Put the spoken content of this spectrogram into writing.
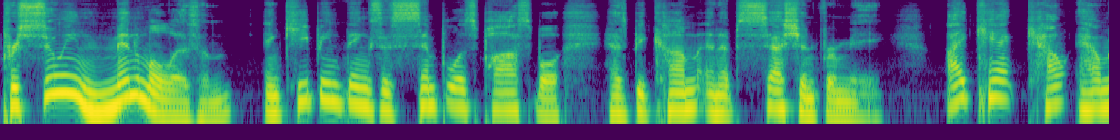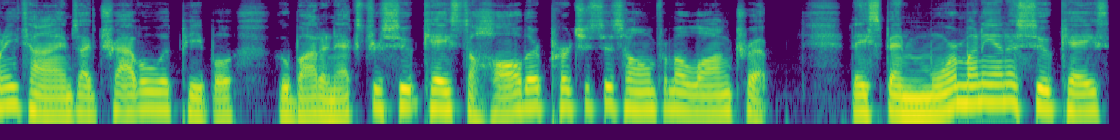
Pursuing minimalism and keeping things as simple as possible has become an obsession for me. I can't count how many times I've traveled with people who bought an extra suitcase to haul their purchases home from a long trip. They spend more money on a suitcase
